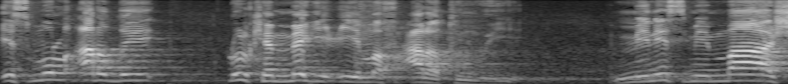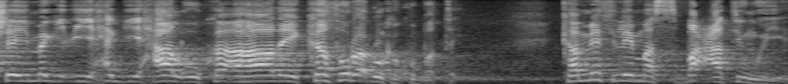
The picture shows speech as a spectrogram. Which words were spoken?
Ismulardi dhulka magicii mafcalatun weeye min ismi maa shay magicii xaggii xaal uu ka ahaaday kahura dhulka ku batay. Ka mili masbacatin weeye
